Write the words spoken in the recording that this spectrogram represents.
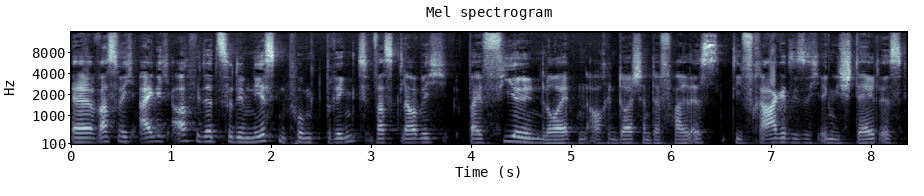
Äh, was mich eigentlich auch wieder zu dem nächsten Punkt bringt, was glaube ich bei vielen Leuten auch in Deutschland der Fall ist. Die Frage, die sich irgendwie stellt, ist,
